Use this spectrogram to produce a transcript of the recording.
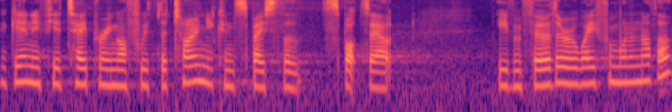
Again, if you're tapering off with the tone, you can space the spots out even further away from one another.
